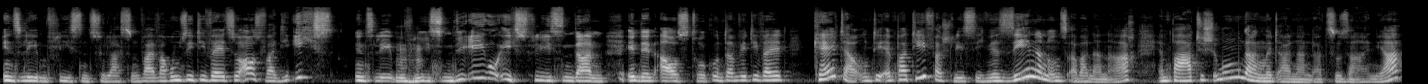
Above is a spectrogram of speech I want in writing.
ins Leben fließen zu lassen. Weil warum sieht die Welt so aus? Weil die Ichs ins Leben mhm. fließen. Die Ego-Ichs fließen dann in den Ausdruck und dann wird die Welt kälter und die Empathie verschließt sich. Wir sehnen uns aber danach, empathisch im Umgang miteinander zu sein, ja?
